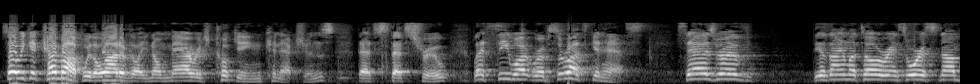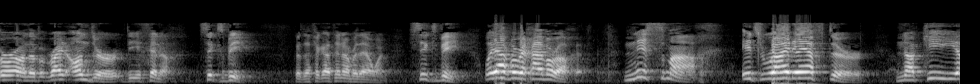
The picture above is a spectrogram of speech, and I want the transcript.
So we could come up with a lot of, you know, marriage cooking connections. That's, that's true. Let's see what Rav Sorotskin has. Says Rav, the Azayin Latorah in source number on the, right under the Chinuch, 6b because I forgot the number that one. 6b. Nismach. It's right after. Naki the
